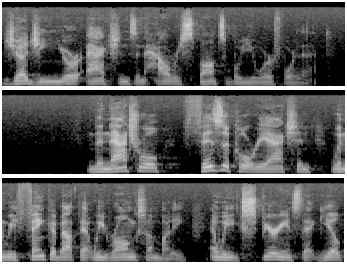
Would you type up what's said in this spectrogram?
judging your actions and how responsible you were for that? The natural physical reaction when we think about that we wrong somebody and we experience that guilt,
